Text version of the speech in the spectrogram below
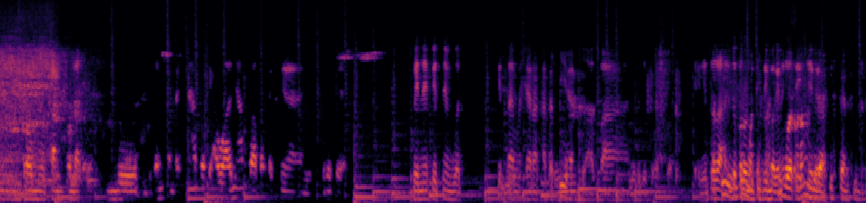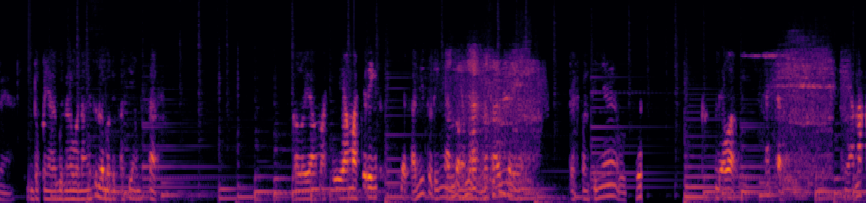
mempromokan produk tersebut gitu kan konteksnya apa sih awalnya apa konteksnya gitu. terus ya benefitnya buat kita masyarakat Iya. umum itu apa gitu gitu ya gitulah itu perlu motivasi dipertimbangkan buat orang ya kan? asisten sebenarnya untuk penyalahgunaan wewenang itu adalah motivasi yang besar. Kalau yang masih yang masih ringan ya tadi tuh ringan yang contohnya berat berat kan misalnya kayak responsinya udah cacat ini anak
